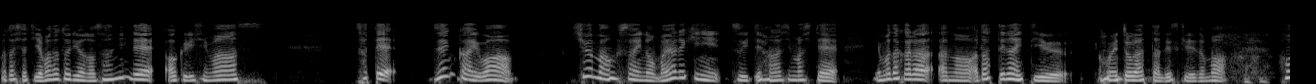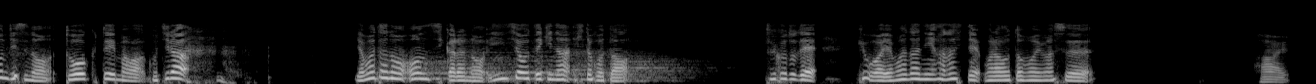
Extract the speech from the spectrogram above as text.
私たち山田トリオの3人でお送りします。さて、前回は、シューマン夫妻のマヤ歴について話しまして、山田から、あの、当たってないっていうコメントがあったんですけれども、本日のトークテーマはこちら。山田の恩師からの印象的な一言。ということで、今日は山田に話してもらおうと思います。はい。っ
